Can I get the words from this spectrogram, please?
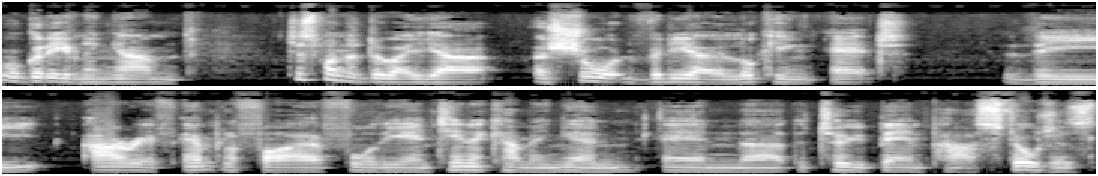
Well, good evening. Um, just wanted to do a, uh, a short video looking at the RF amplifier for the antenna coming in and uh, the two bandpass filters.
